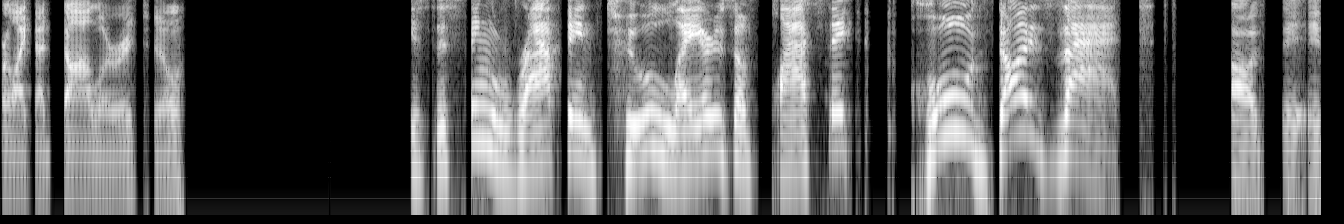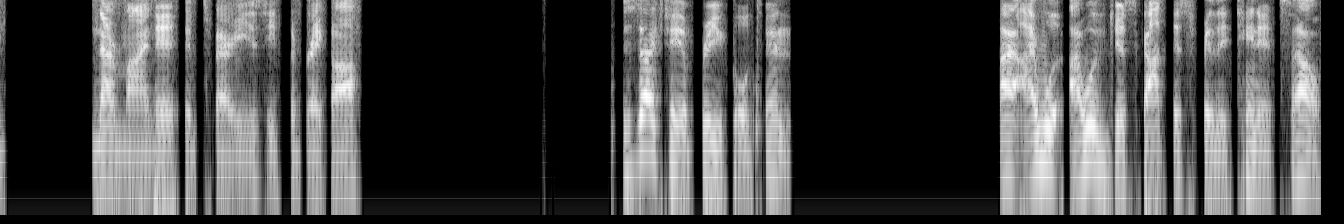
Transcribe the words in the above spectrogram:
for like a dollar or two. Is this thing wrapped in two layers of plastic? Who does that? Oh, it, it never mind. It, it's very easy to break off. This is actually a pretty cool tin. I, I would I would have just got this for the tin itself.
